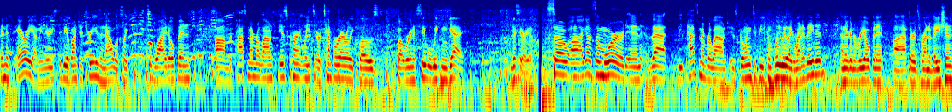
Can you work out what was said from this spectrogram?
in this area. I mean, there used to be a bunch of trees and now it looks like it's wide open. Um, the past member lounge is currently or temporarily closed, but we're gonna see what we can get in this area. So uh, I got some word in that the past member lounge is going to be completely like renovated and they're going to reopen it uh, after its renovation.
